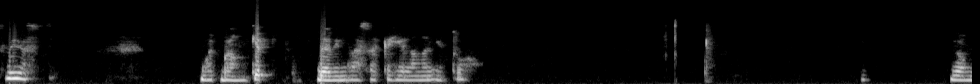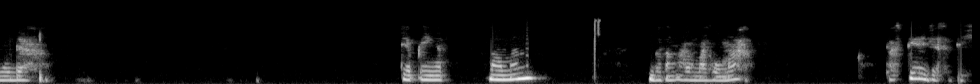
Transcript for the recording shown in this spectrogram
Serius. Buat bangkit dari rasa kehilangan itu gak mudah. Tiap inget momen bareng almarhumah, pasti aja sedih,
